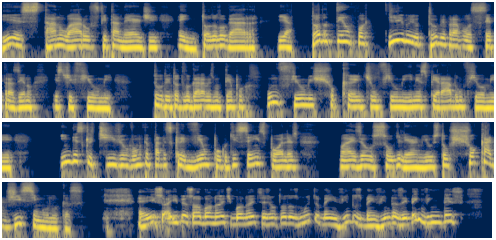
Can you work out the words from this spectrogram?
E está no ar o Fita Nerd em todo lugar e a todo tempo aqui no YouTube para você trazendo este filme. Tudo em todo lugar ao mesmo tempo. Um filme chocante, um filme inesperado, um filme indescritível. Vamos tentar descrever um pouco aqui sem spoilers. Mas eu sou o Guilherme e eu estou chocadíssimo, Lucas. É isso aí, pessoal. Boa noite, boa noite. Sejam todos muito bem-vindos, bem-vindas e bem-vindas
